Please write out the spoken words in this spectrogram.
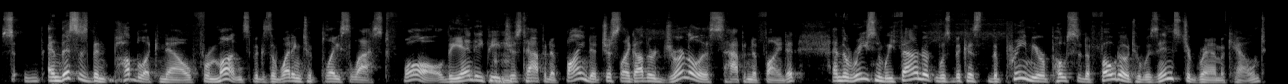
So, and this has been public now for months because the wedding took place last fall. The NDP mm-hmm. just happened to find it, just like other journalists happened to find it. And the reason we found it was because the premier posted a photo to his Instagram account.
